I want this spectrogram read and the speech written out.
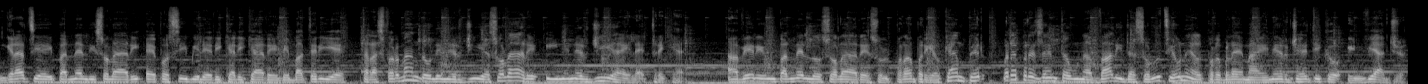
Grazie ai pannelli solari è possibile ricaricare le batterie, trasformando l'energia solare in energia elettrica. Avere un pannello solare sul proprio camper rappresenta una valida soluzione al problema energetico in viaggio.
